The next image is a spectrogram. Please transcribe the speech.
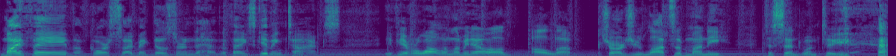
my fave, of course, I make those during the, the Thanksgiving times. If you ever want one, let me know. I'll I'll uh, charge you lots of money to send one to you. but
